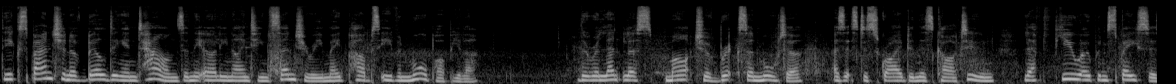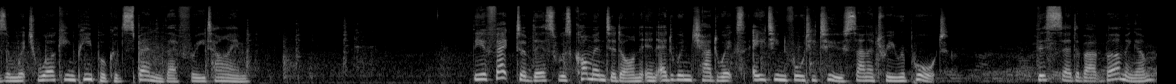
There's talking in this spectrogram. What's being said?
The expansion of building in towns in the early 19th century made pubs even more popular. The relentless march of bricks and mortar, as it's described in this cartoon, left few open spaces in which working people could spend their free time. The effect of this was commented on in Edwin Chadwick's 1842 sanitary report. This said about Birmingham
